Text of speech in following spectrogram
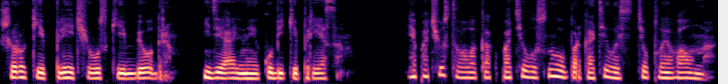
Широкие плечи, узкие бедра, идеальные кубики пресса. Я почувствовала, как по телу снова прокатилась теплая волна.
